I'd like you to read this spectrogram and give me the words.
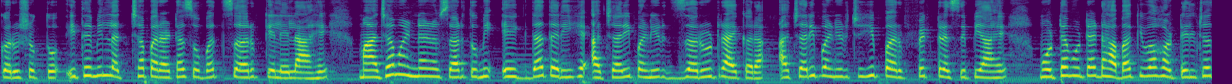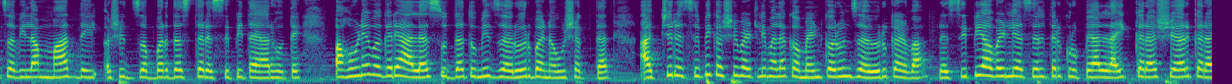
करू शकतो. इथे मी लच्छा पराठासोबत सर्व केलेला आहे. माझ्या म्हणण्यानुसार तुम्ही एकदा तरी हे आचारी पनीर जरूर ट्राय करा. आचारी पनीरची ही परफेक्ट रेसिपी आहे. मोठ्या मोठ्या ढाबा किंवा हॉटेलच्या चवीला मात देईल अशी जबरदस्त रेसिपी तयार होते. पाहुणे वगैरे आल्याससुद्धा तुम्ही जरूर बनवू शकतात. आजची रेसिपी कशी वाटली मला कमेंट करून जरूर कळवा. रेसिपी आवडली असेल तर कृपया लाईक करा शेअर करा.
